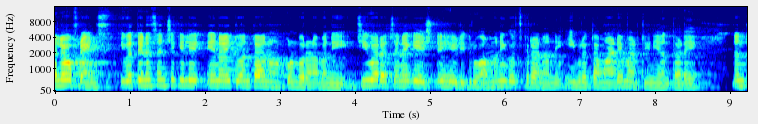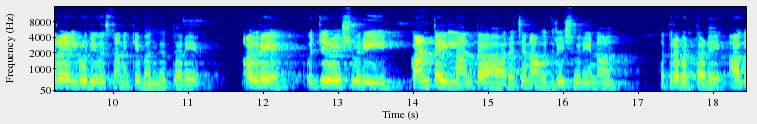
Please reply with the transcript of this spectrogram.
ಹಲೋ ಫ್ರೆಂಡ್ಸ್, ಇವತ್ತಿನ ಸಂಚಿಕೆಯಲ್ಲಿ ಏನಾಯಿತು ಅಂತ ನೋಡ್ಕೊಂಡು ಬರೋಣ ಬನ್ನಿ. ಜೀವ ರಚನೆಗೆ ಎಷ್ಟೇ ಹೇಳಿದರೂ ಅಮ್ಮನಿಗೋಸ್ಕರ ನಾನು ಈ ವ್ರತ ಮಾಡೇ ಮಾಡ್ತೀನಿ ಅಂತಾಳೆ. ನಂತರ ಎಲ್ಲರೂ ದೇವಸ್ಥಾನಕ್ಕೆ ಬಂದಿರ್ತಾರೆ. ಆದರೆ ವಜ್ರೇಶ್ವರಿ ಕಾಣ್ತಾ ಇಲ್ಲ ಅಂತ ರಚನಾ ವಜ್ರೇಶ್ವರಿನ ಹತ್ರ ಬರ್ತಾಳೆ. ಆಗ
